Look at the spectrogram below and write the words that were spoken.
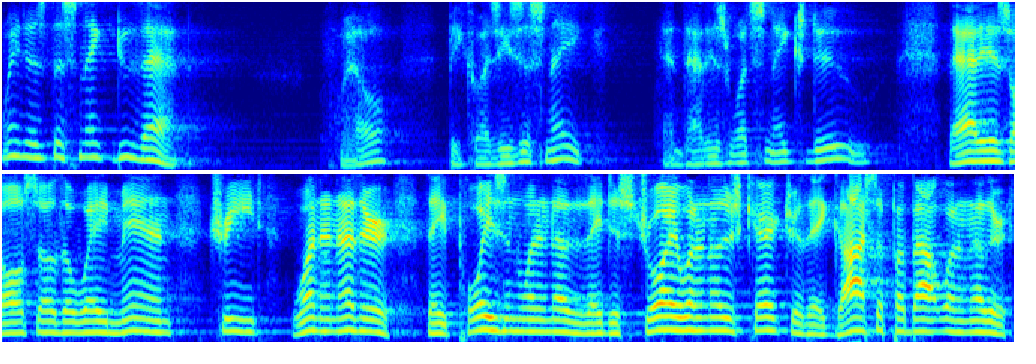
Why does the snake do that? Well, because he's a snake, and that is what snakes do. That is also the way men treat one another. They poison one another. They destroy one another's character. They gossip about one another.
